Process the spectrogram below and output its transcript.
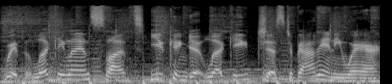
With the Lucky Land slots, you can get lucky just about anywhere.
